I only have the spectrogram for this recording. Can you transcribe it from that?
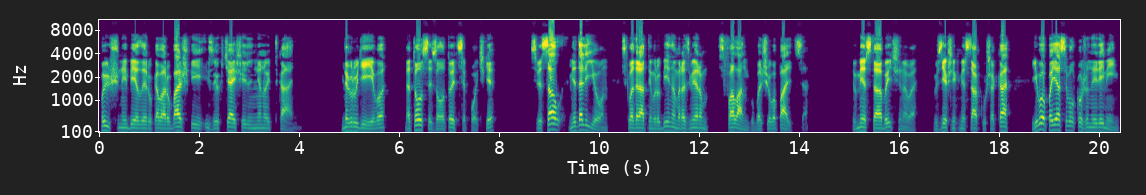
пышные белые рукава рубашки из легчайшей льняной ткани. На груди его, на толстой золотой цепочке, свисал медальон с квадратным рубином размером с фалангу большого пальца. Вместо обычного в здешних местах кушака его опоясывал кожаный ремень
